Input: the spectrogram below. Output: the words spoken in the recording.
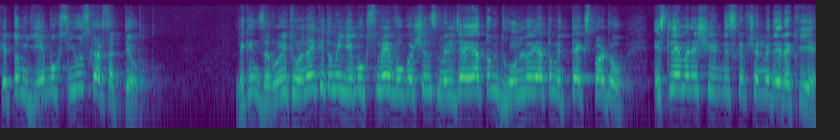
कि तुम ये बुक्स यूज़ कर सकते हो। लेकिन ज़रूरी थोड़ा ना कि तुम्हें ये बुक्स में वो क्वेश्चंस मिल जाए या तुम ढूंढ लो या तुम इतने एक्सपर्ट हो। इसलिए मैंने शीट डिस्क्रिप्शन में दे रखी है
